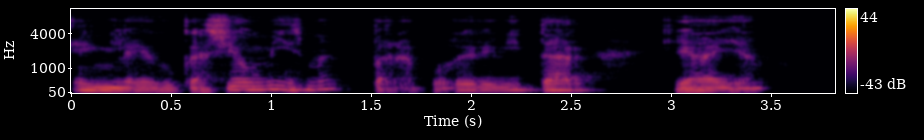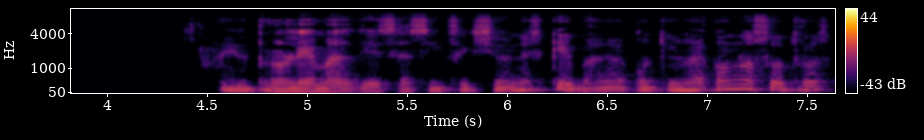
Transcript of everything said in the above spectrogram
en la educación misma para poder evitar que haya eh, problemas de esas infecciones que van a continuar con nosotros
